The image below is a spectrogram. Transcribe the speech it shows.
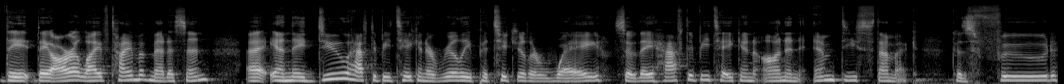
they they are a lifetime of medicine. Uh, and they do have to be taken a really particular way. So they have to be taken on an empty stomach because food,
